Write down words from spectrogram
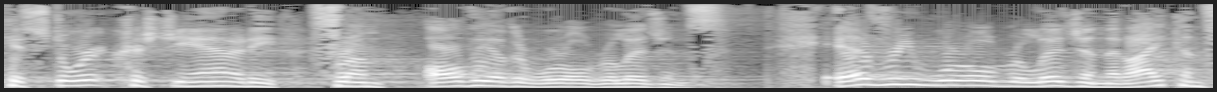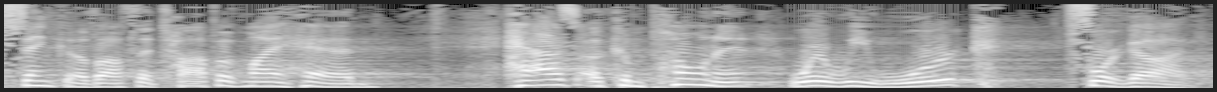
historic Christianity from all the other world religions. Every world religion that I can think of off the top of my head has a component where we work for God.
